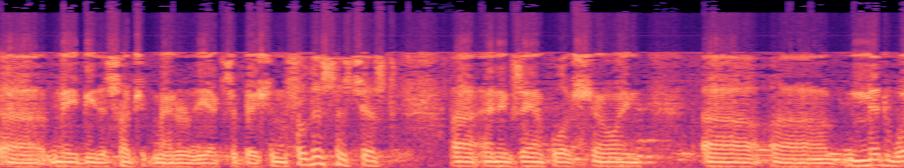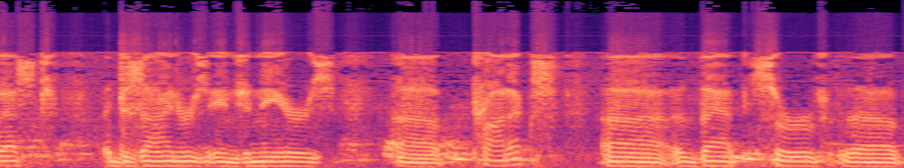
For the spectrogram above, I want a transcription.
uh, may be the subject matter of the exhibition. So this is just uh, an example of showing uh, uh, Midwest designers, engineers, uh, products uh, that serve the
